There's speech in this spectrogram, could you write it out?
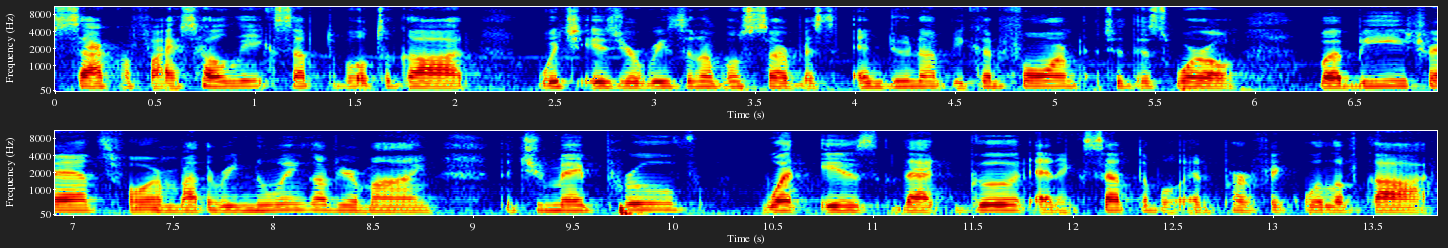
sacrifice, wholly acceptable to God, which is your reasonable service. And do not be conformed to this world, but be transformed by the renewing of your mind, that you may prove what is that good and acceptable and perfect will of God.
